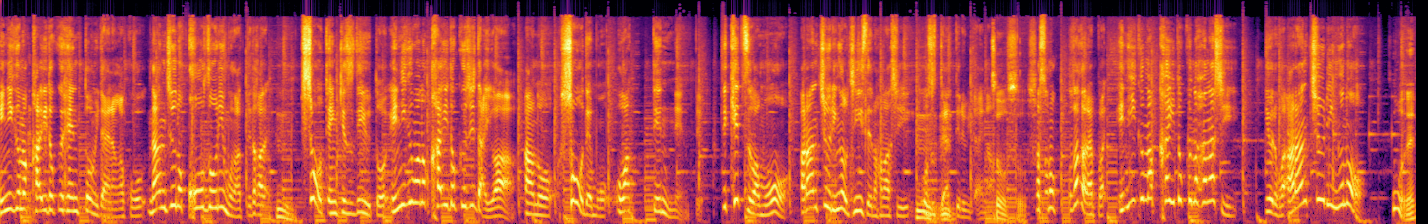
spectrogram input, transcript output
エニグマ解読編とみたいなのがこう何重の構造にもなってだからうん。起承転結で言うとエニグマの解読時代はあの章でもう終わってんねんって。でケツはもうアラン・チューリングの人生の話をずっとやってるみたいな、そうそうそう。まあそのだからやっぱエニグマ解読の話っていうよりもアラン・チューリングのそうね。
